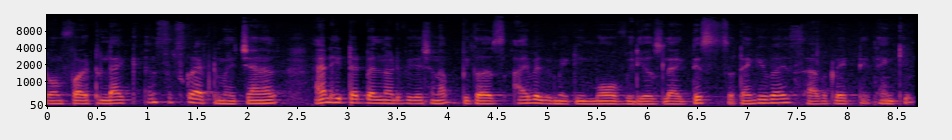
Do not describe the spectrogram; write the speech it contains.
don't forget to like and subscribe to my channel and hit that bell notification up because i will be making more videos like this. So thank you guys. Have a great day. Thank you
